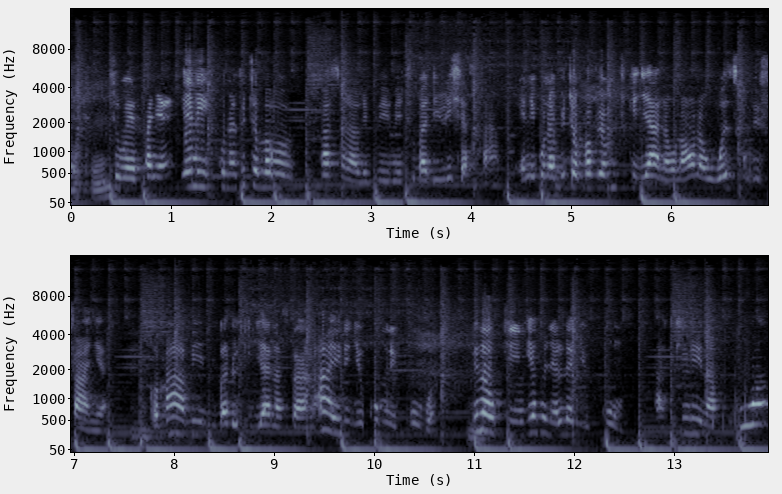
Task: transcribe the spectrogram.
Okay. tumefanya yani kuna vitu ambavyo personally vimetubadilisha sana. Yani kuna vitu ambavyo mtu kijana unaona huwezi kuvifanya. Mm. kwamba mi ni bado kijana sana. Ah, ili jukumu ni kubwa. Bila ukiingia kwenye lile jukumu akili inakuwa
